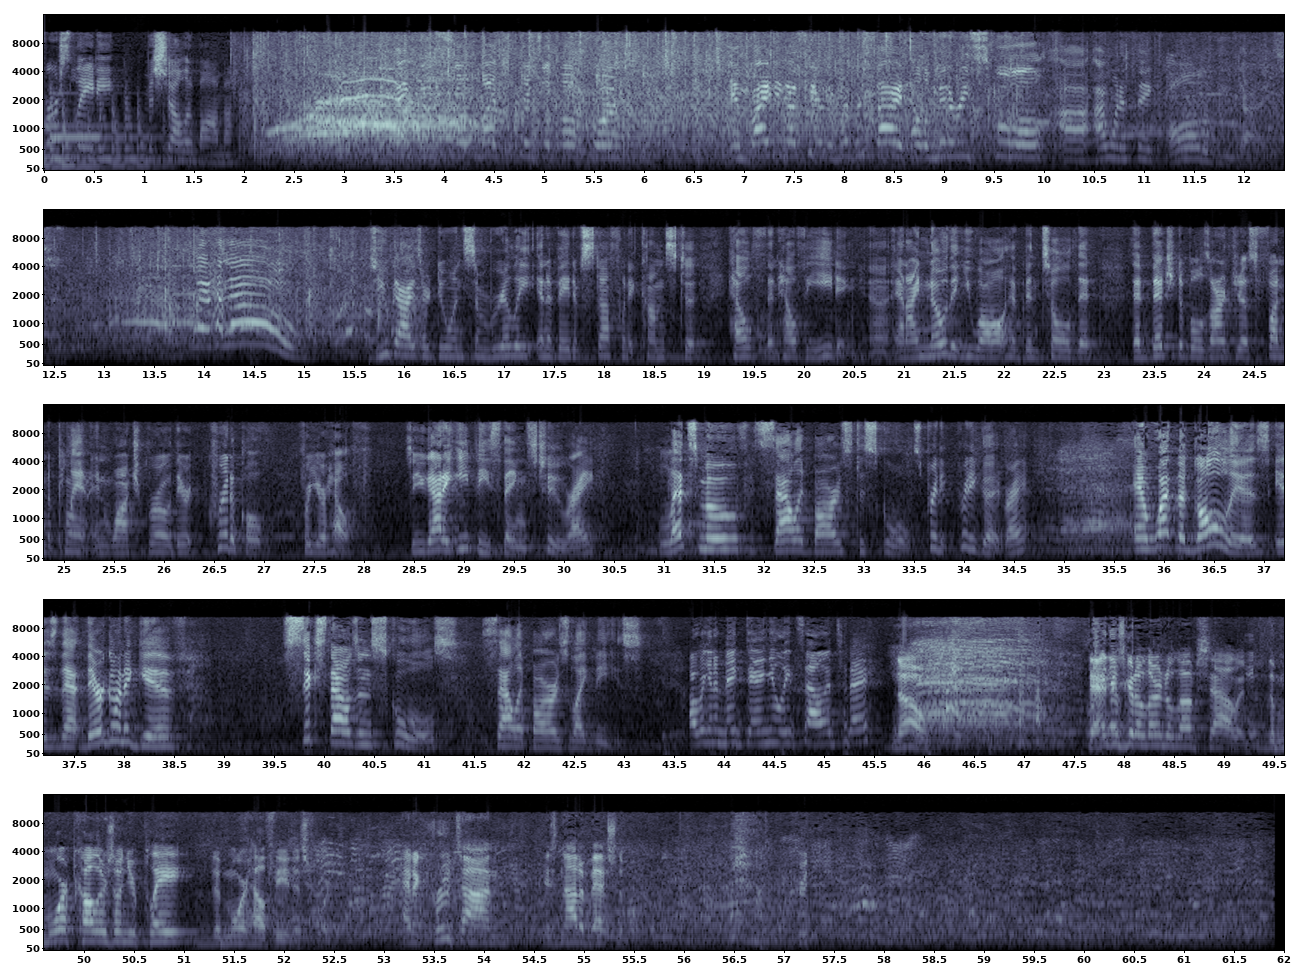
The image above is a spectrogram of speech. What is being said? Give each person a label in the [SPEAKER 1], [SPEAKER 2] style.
[SPEAKER 1] First Lady Michelle Obama.
[SPEAKER 2] Thank you so much, Principal, for inviting us here to Riverside Elementary School. Uh, I want to thank all of you guys. Well, hello. You guys are doing some really innovative stuff when it comes to health and healthy eating. Uh, and I know that you all have been told that, that vegetables aren't just fun to plant and watch grow, they're critical for your health. So you got to eat these things too, right? Let's move salad bars to schools. Pretty, pretty good, right? And what the goal is, is that they're going to give 6,000 schools salad bars like these.
[SPEAKER 3] Are we going to make Daniel eat salad today?
[SPEAKER 4] No. Daniel's going to learn to love salad. The more colors on your plate, the more healthy it is for you. And a crouton is not a vegetable.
